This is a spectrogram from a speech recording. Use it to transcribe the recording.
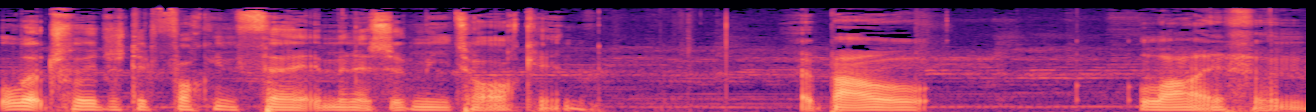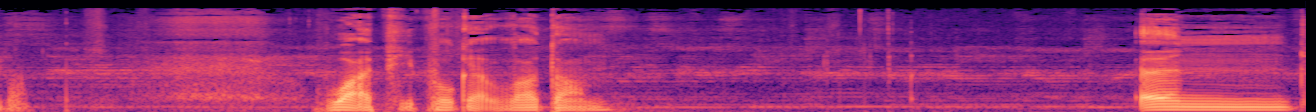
literally just did fucking 30 minutes of me talking about life and why people get led on. And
